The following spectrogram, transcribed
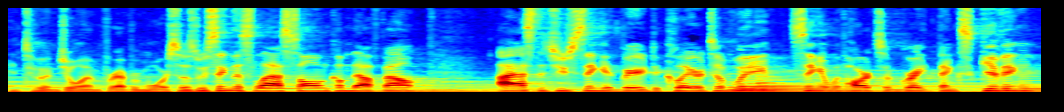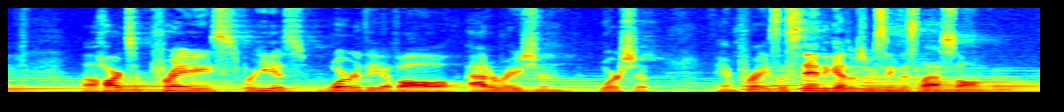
and to enjoy Him forevermore. So as we sing this last song, Come Thou Fount, I ask that you sing it very declaratively, sing it with hearts of great thanksgiving, uh, hearts of praise, for he is worthy of all adoration, worship, and praise. Let's stand together as we sing this last song.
